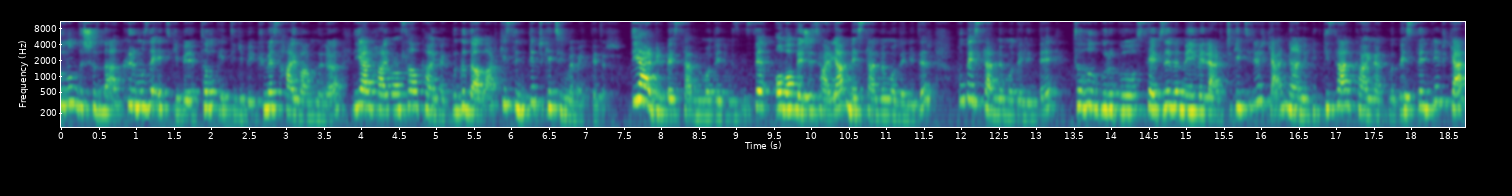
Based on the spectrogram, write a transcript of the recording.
Bunun dışında kırmızı et gibi, tavuk eti gibi kümes hayvanları, diğer hayvansal kaynaklı gıdalar kesinlikle tüketilmemektedir. Diğer bir beslenme modelimiz ise ova vejeteryan beslenme modelidir. Bu beslenme modelinde tahıl grubu, sebze ve meyveler tüketilirken yani bitkisel kaynaklı beslenilirken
